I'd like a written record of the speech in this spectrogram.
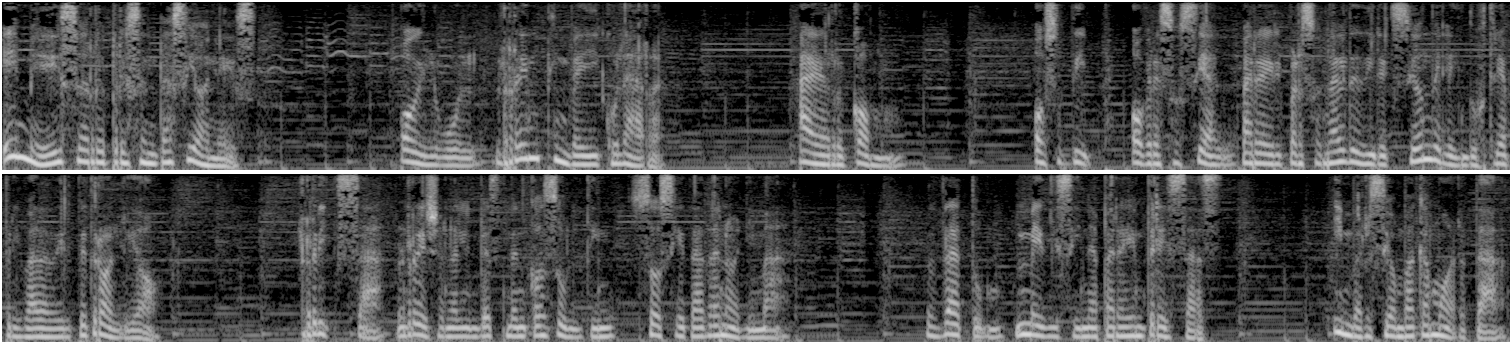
MS Representaciones. Oilbull Renting Vehicular. AERCOM. OSDIP, Obra Social para el personal de dirección de la industria privada del petróleo. RIXA, Regional Investment Consulting, Sociedad Anónima. Datum, Medicina para Empresas. Inversión Vaca Muerta.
